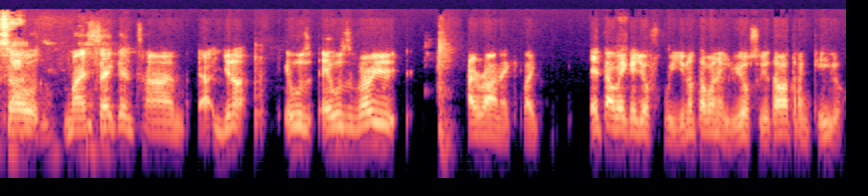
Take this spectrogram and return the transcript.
so my second time, uh, you know, it was it was very ironic. Like esta vez que yo fui, yo no estaba nervioso, yo estaba tranquilo.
